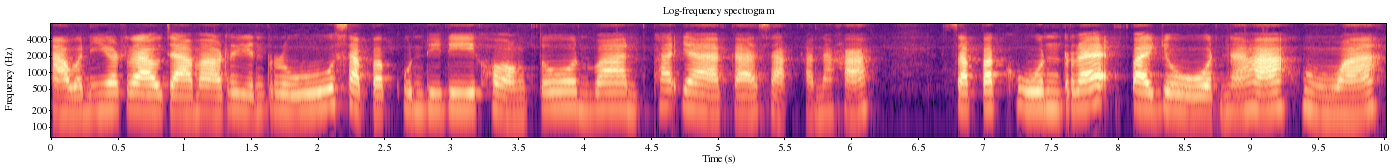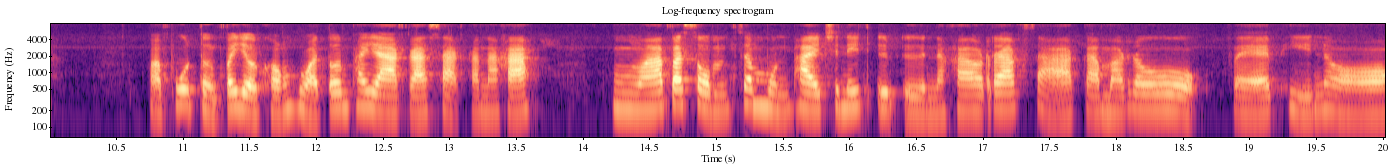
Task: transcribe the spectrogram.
อ่าวันนี้เราจะมาเรียนรู้สรรพคุณดีๆ ของต้นว่านพระยากาศักกันนะคะ สรรพคุณและประโยชน์นะคะ หัว มาพูดถึงประโยชน์ของหัวต้นพญากาศักกันนะคะ หัวผสมสมุนไพรชนิดอื่นๆนะคะ รักษากามโรคแผลผีหนอง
